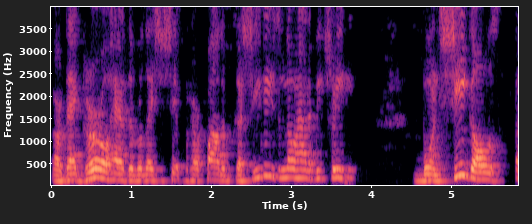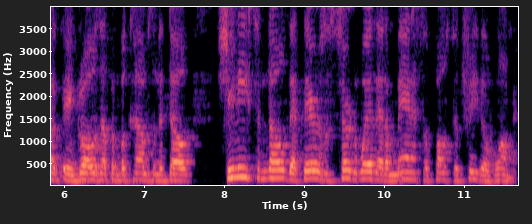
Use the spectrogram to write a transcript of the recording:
or that girl has the relationship with her father because she needs to know how to be treated. When she goes uh, and grows up and becomes an adult, she needs to know that there is a certain way that a man is supposed to treat a woman.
